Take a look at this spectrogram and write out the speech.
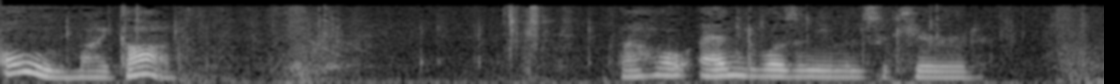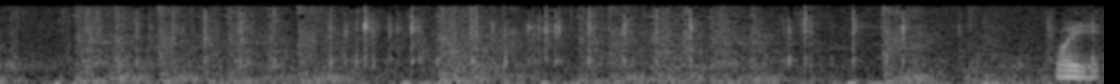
Oh my god. My whole end wasn't even secured. Wait.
